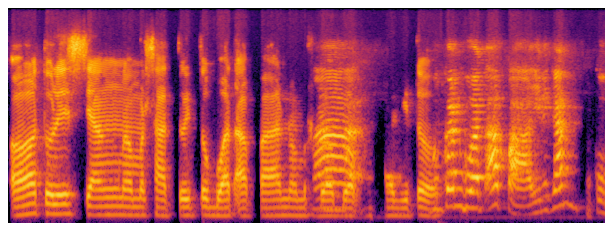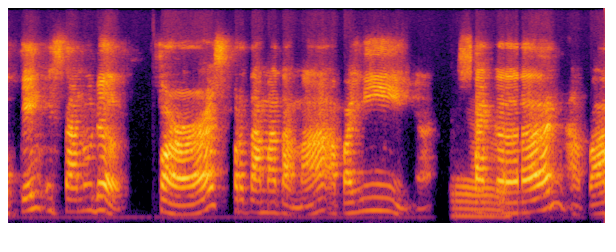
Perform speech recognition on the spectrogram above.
oh tulis yang nomor satu itu buat apa nomor dua Ah. buat apa gitu Bukan buat apa, ini kan cooking instant noodle. first pertama-tama apa ini? Ya. Hmm, Second apa?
